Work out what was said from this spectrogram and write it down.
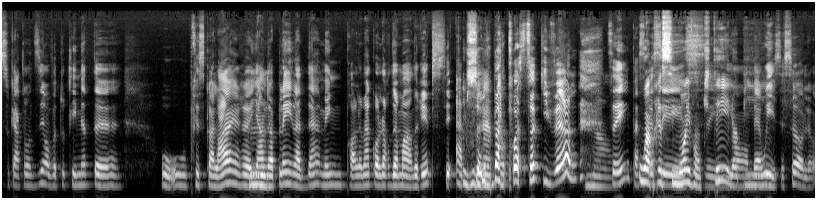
ça, quand on dit on va toutes les mettre, au, au préscolaire, euh, il y en Mmh. a plein là-dedans, même probablement qu'on leur demanderait, puis c'est absolument pas. pas ça qu'ils veulent, parce Ou que après six c'est mois, ils vont c'est quitter, là, ben oui, c'est ça, là.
